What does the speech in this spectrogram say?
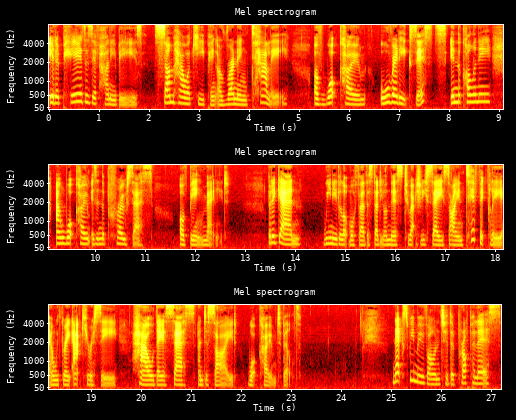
it appears as if honeybees somehow are keeping a running tally of what comb already exists in the colony and what comb is in the process of being made. But again, we need a lot more further study on this to actually say scientifically and with great accuracy how they assess and decide what comb to build. Next, we move on to the propolis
